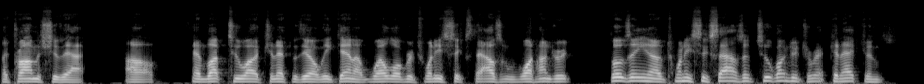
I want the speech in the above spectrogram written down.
I promise you that. Uh, I'd love to uh, connect with you on LinkedIn. I'm well over 26,100, closing uh, 26,200 direct connections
